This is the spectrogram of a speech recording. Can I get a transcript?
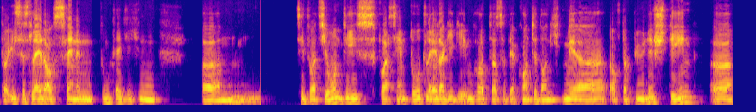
da ist es leider aus seinen unglücklichen ähm, Situation, die es vor seinem Tod leider gegeben hat. Also der konnte da nicht mehr auf der Bühne stehen. Äh,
